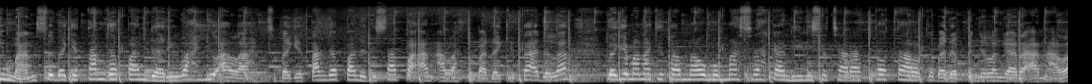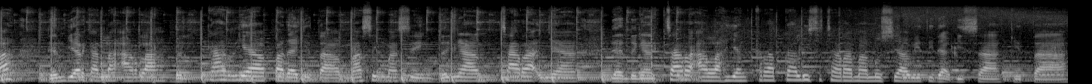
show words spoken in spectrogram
iman sebagai tanggapan dari wahyu Allah, sebagai tanggapan dari sapaan Allah kepada kita adalah bagaimana kita mau memasrahkan diri secara total kepada penyelenggaraan Allah dan biarkanlah Allah berkarya pada kita masing-masing dengan caranya dan dengan cara Allah yang kerap kali secara manusiawi tidak bisa kita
